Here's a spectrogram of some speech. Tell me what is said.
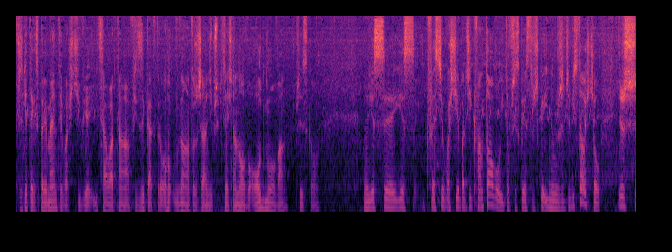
wszystkie te eksperymenty właściwie i cała ta fizyka, którą wygląda na to, że trzeba będzie przepisać na nowo, od nowa, wszystko, no jest, y, jest kwestią właściwie bardziej kwantową i to wszystko jest troszkę inną rzeczywistością. Już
